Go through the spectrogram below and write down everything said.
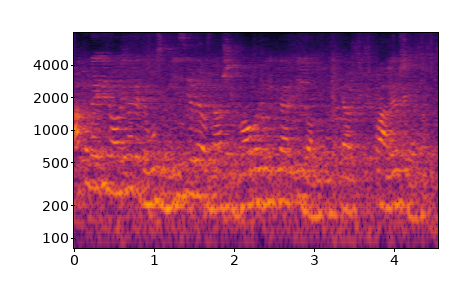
a kolegi novinare da uzem izjave od naših govornika i dobitnika. Hvala još jednom.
